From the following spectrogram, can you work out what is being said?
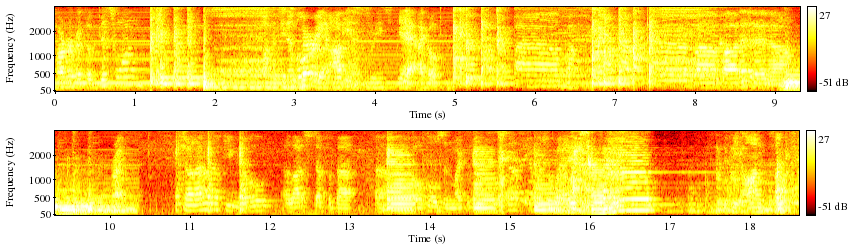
harder to go. This one, on it's Symbol? very Like, obvious. threes? Yeah, I go. Right. Sean, I don't know if you know a lot of stuff about uh, vocals and microphones and stuff. On something.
